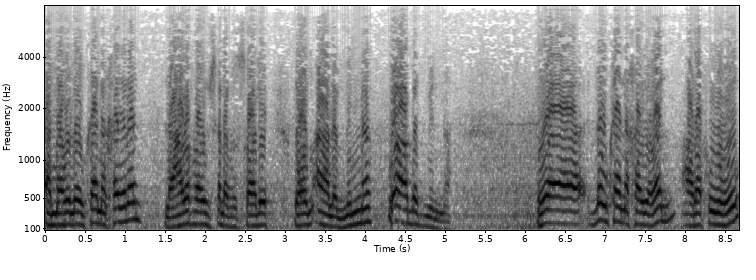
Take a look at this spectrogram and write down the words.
أنه لو كان خيرا لعرفه السلف الصالح وهم أعلم منا وأعبد منا. ولو كان خيرا عرفوه.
